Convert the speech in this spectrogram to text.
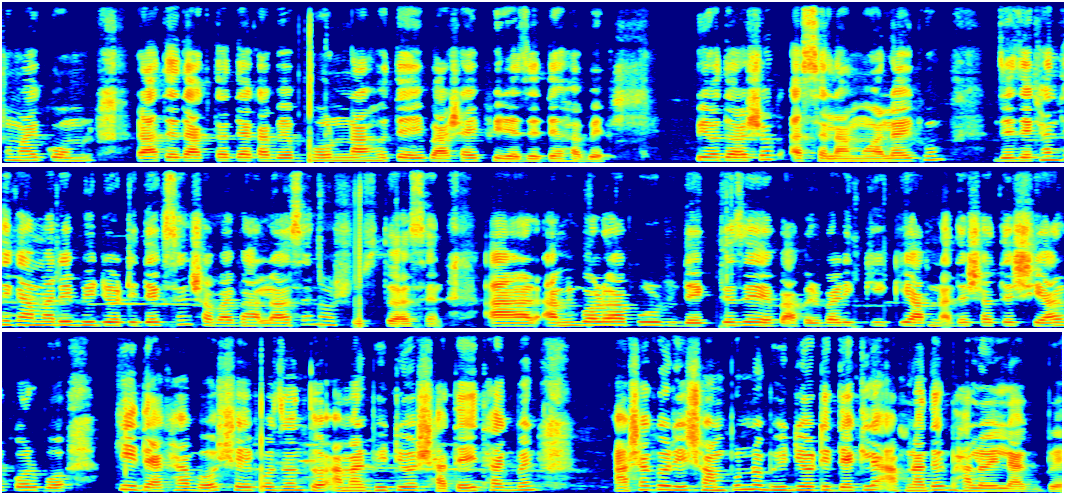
সময় কম। রাতে ডাক্তার দেখাবে, ভোর না হতেই বাসায় ফিরে যেতে হবে। প্রিয় দর্শক, আসসালামু আলাইকুম। যে যেখান থেকে আমার এই ভিডিওটি দেখছেন, সবাই ভালো আছেন ও সুস্থ আছেন। আর আমি বড় আপুর দেখতে যে বাপের বাড়ি কি কি আপনাদের সাথে শেয়ার করব, কি দেখাবো, সেই পর্যন্ত আমার ভিডিওর সাথেই থাকবেন। আশা করি সম্পূর্ণ ভিডিওটি দেখলে আপনাদের ভালোই লাগবে।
